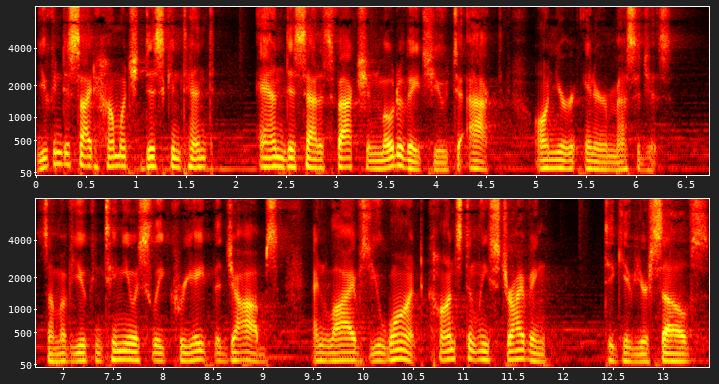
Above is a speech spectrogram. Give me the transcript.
You can decide how much discontent and dissatisfaction motivates you to act on your inner messages. Some of you continuously create the jobs and lives you want, constantly striving to give yourselves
